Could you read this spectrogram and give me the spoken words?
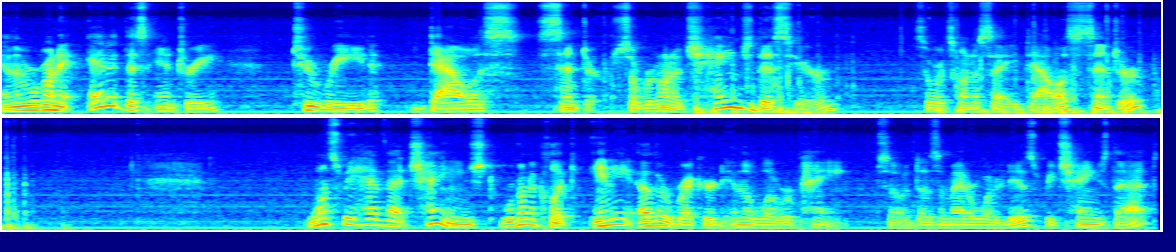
and then we're going to edit this entry to read Dallas Center. So we're going to change this here. So it's going to say Dallas Center. Once we have that changed, we're going to click any other record in the lower pane. So it doesn't matter what it is, we change that.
